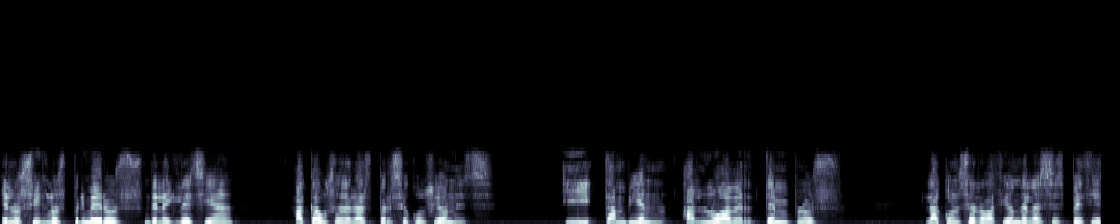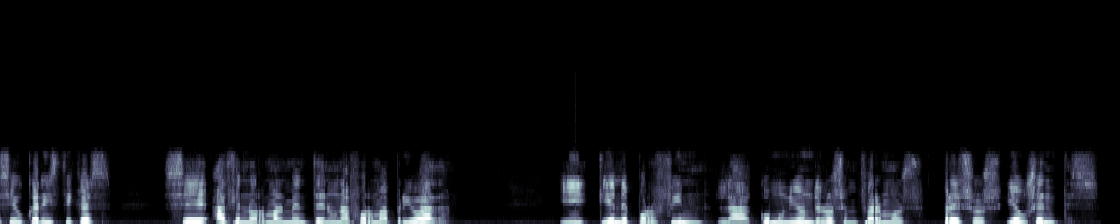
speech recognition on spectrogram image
En los siglos primeros de la Iglesia, a causa de las persecuciones y también al no haber templos, la conservación de las especies eucarísticas se hace normalmente en una forma privada y tiene por fin la comunión de los enfermos, presos y ausentes.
